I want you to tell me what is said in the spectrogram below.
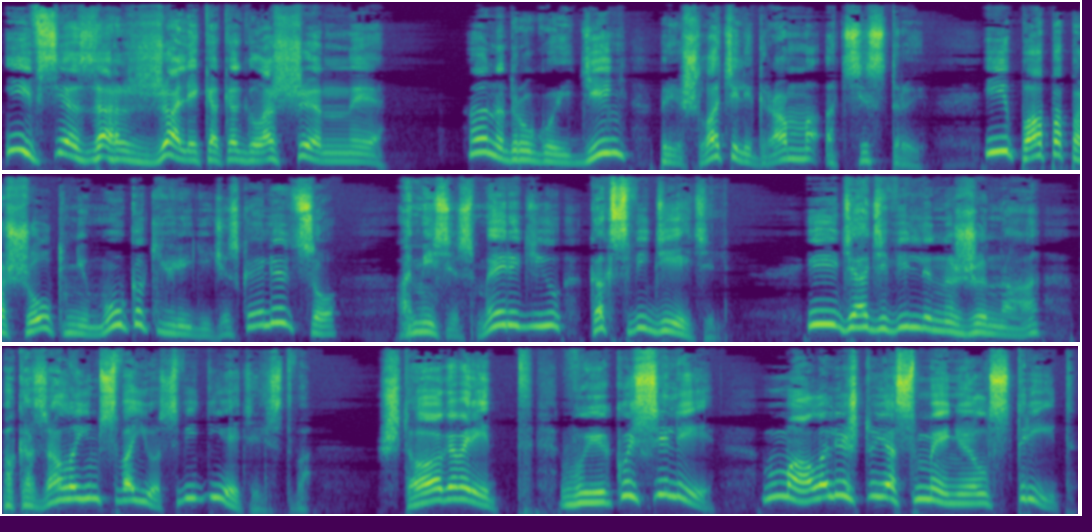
И все заржали, как оглашенные. А на другой день пришла телеграмма от сестры. И папа пошел к нему как юридическое лицо, а миссис Меридью как свидетель. И дядя Виллина жена показала им свое свидетельство. «Что, — говорит, — выкусили? Мало ли, что я с Мэнюэл-стрит,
